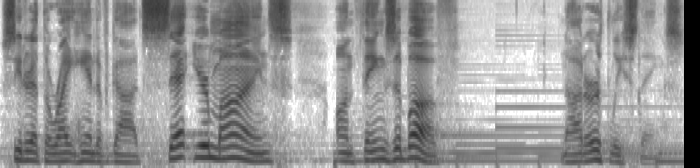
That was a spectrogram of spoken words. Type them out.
seated at the right hand of God. Set your minds on things above, not earthly things.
